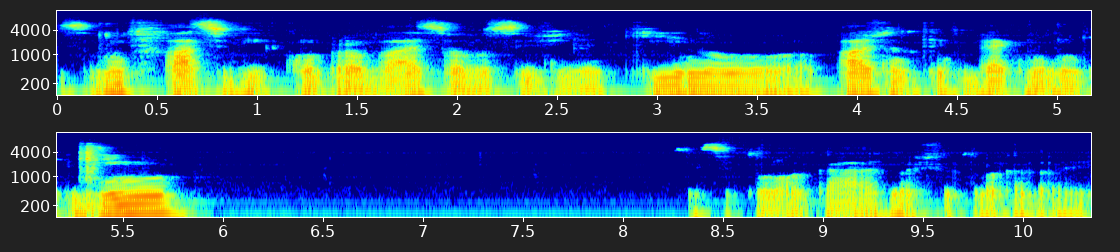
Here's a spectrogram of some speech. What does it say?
Isso é muito fácil de comprovar, é só você vir aqui na página do Kickback no LinkedIn. Não sei se estou logado, acho que estou logado aí.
